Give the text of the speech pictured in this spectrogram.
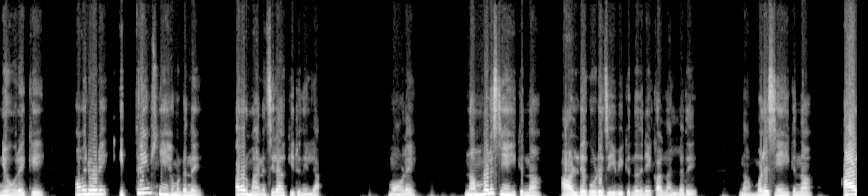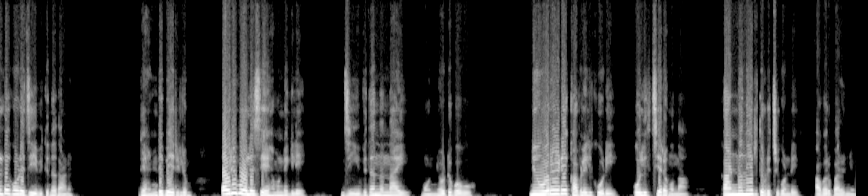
നൂറയ്ക്ക് അവനോട് ഇത്രയും സ്നേഹമുണ്ടെന്ന് അവർ മനസ്സിലാക്കിയിരുന്നില്ല. മോളെ നമ്മൾ സ്നേഹിക്കുന്ന ആളുടെ കൂടെ ജീവിക്കുന്നതിനേക്കാൾ നല്ലത് നമ്മൾ സ്നേഹിക്കുന്ന ആളുടെ കൂടെ ജീവിക്കുന്നതാണ്. രണ്ടുപേരിലും ഒരുപോലെ സ്നേഹമുണ്ടെങ്കിലേ ജീവിതം നന്നായി മുന്നോട്ടു പോവൂ. നൂറയുടെ കവളിൽ കൂടി ഒലിച്ചിറങ്ങുന്ന കണ്ണുനീർ തുടച്ചുകൊണ്ട് അവർ പറഞ്ഞു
